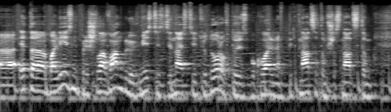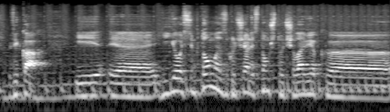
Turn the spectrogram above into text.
Э, эта болезнь пришла в Англию вместе с династией Тюдоров, то есть буквально в 15-16 веках. И э, ее симптомы заключались в том, что человек э,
